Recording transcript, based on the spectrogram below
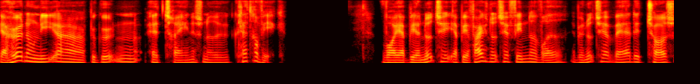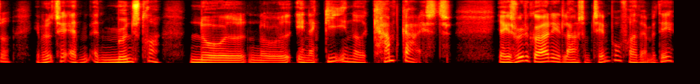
Jeg har hørt nogle nier begynde at træne sådan noget klatrevæg hvor jeg bliver nødt til, jeg bliver faktisk nødt til at finde noget vrede. Jeg bliver nødt til at være lidt tosset. Jeg bliver nødt til at, at mønstre noget, noget energi, noget kampgejst. Jeg kan selvfølgelig gøre det i et langsomt tempo, fred være med det,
